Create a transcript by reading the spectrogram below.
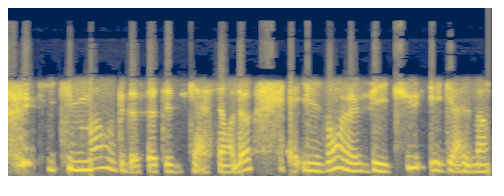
ceux qui, qui, manquent de cette éducation-là, euh, ils ont un vécu également.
